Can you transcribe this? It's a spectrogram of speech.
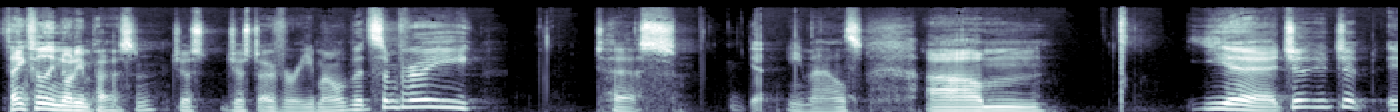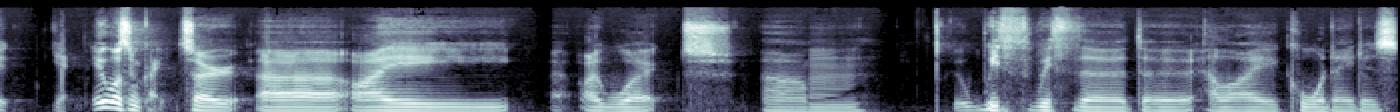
Thankfully, not in person, just just over email, but some very terse Yeah. emails. Um, yeah, ju- ju- it, yeah, it wasn't great. So uh, I I worked um, with with the the ally coordinators,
